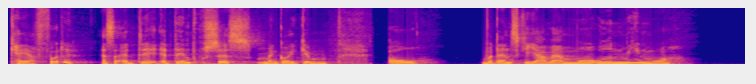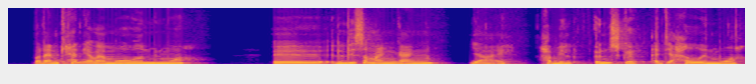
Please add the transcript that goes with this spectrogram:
Kan jeg få det? Altså, er det, er det en proces, man går igennem? Og hvordan skal jeg være mor uden min mor? Hvordan kan jeg være mor uden min mor? Øh, lige så mange gange jeg har vil ønske, at jeg havde en mor,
